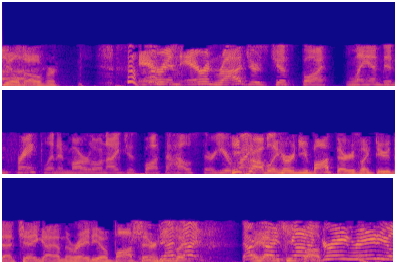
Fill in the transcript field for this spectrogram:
keeled Uh, over. Aaron Aaron Rodgers just bought land in Franklin and Marlo and I just bought the house there. You're he right. probably heard you bought there. He's like, dude, that Jay guy on the radio bought there. He's that like, that I gotta got up. a great radio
